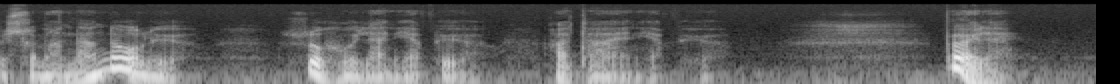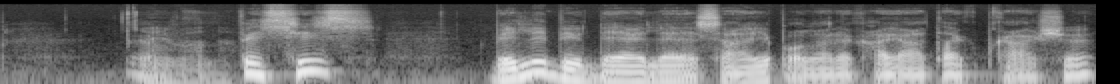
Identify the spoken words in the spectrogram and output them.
Müslümandan da oluyor. Zuhulen yapıyor hataen yapıyor. Böyle. Eyvallah. Ve siz belli bir değerlere sahip olarak hayata karşı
